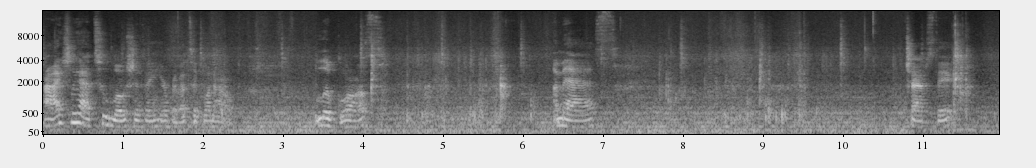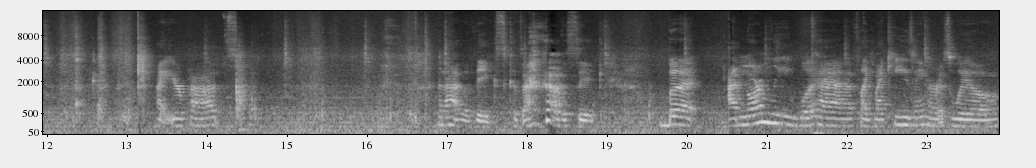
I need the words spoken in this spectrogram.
I actually had two lotions in here, but I took one out. Lip gloss. A mask. Chapstick. My AirPods. And I have a Vicks because I, I was sick. But I normally would have like my keys in here as well.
